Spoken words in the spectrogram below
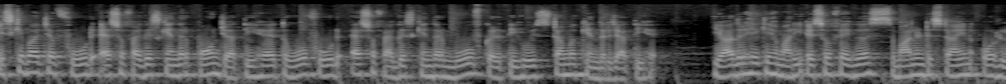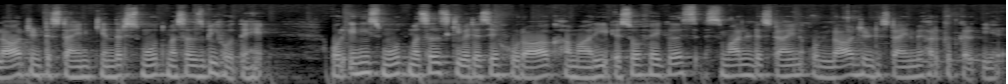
इसके बाद जब फ़ूड एसोफेगस के अंदर पहुँच जाती है तो वो फ़ूड एसोफेगस के अंदर मूव करती हुई स्टमक के अंदर जाती है। याद रहे कि हमारी एसोफेगस स्मॉल इंटेस्टाइन और लार्ज इंटेस्टाइन के अंदर स्मूथ मसल्स भी होते हैं। और इन्हीं स्मूथ मसल्स की वजह से खुराक हमारी एसोफेगस स्मॉल इंटेस्टाइन और लार्ज इंटेस्टाइन में हरकत करती है।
